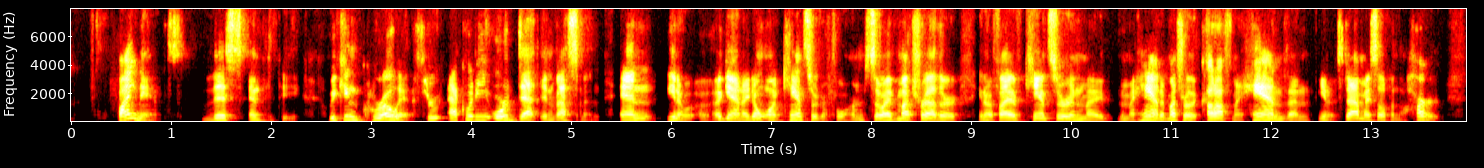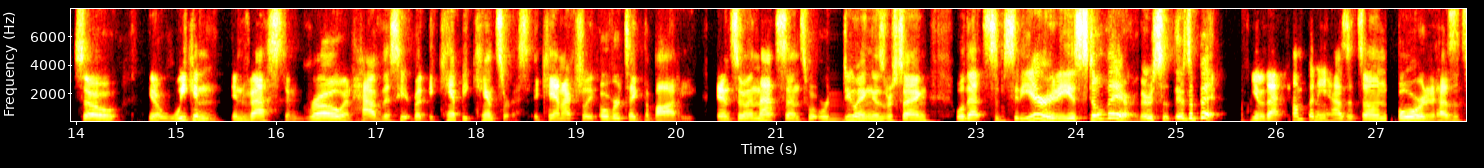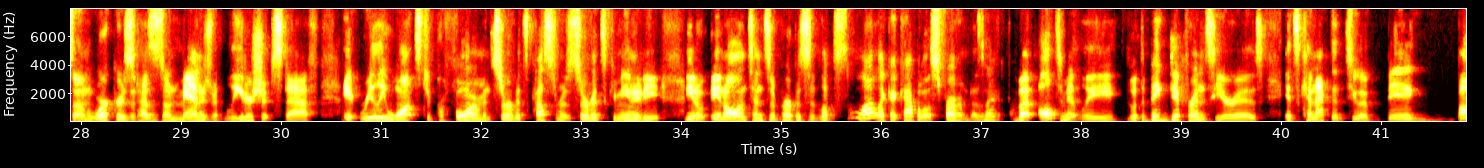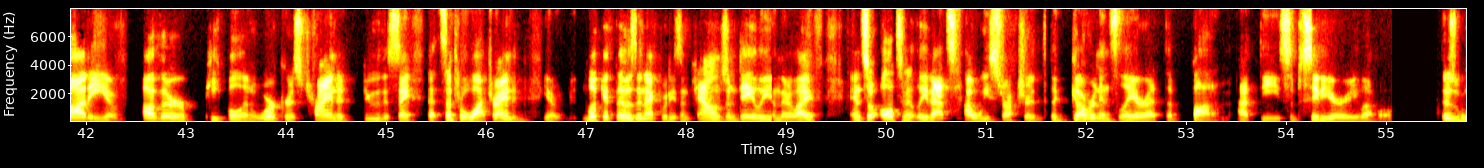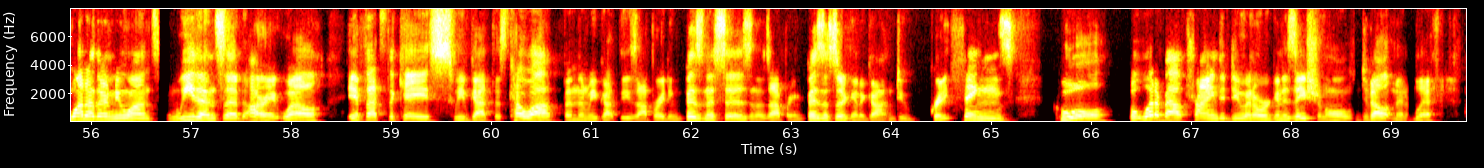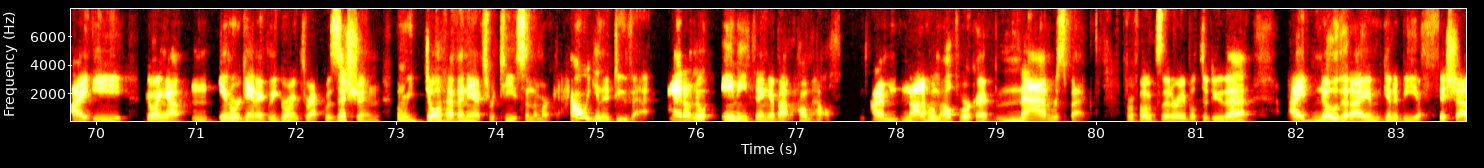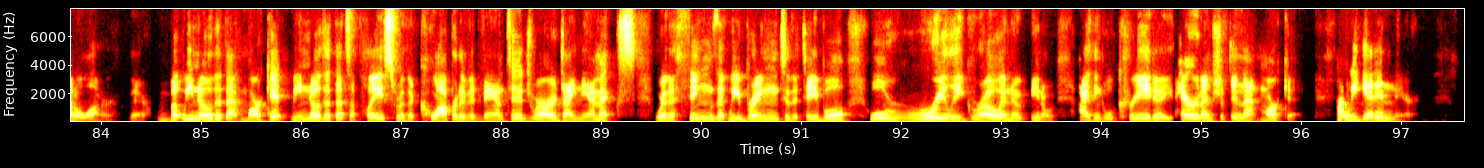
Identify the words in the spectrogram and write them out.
finance this entity. We can grow it through equity or debt investment and you know again i don't want cancer to form. So i'd much rather you know if i have cancer in my in my hand i'd much rather cut off my hand than you know stab myself in the heart. So you know we can invest and grow and have this here but it can't be cancerous. It can't actually overtake the body. And so in that sense what we're doing is we're saying well that subsidiarity is still there. There's there's a bit you know that company has its own board it has its own workers it has its own management leadership staff. It really wants to perform and serve its customers serve its community. You know in all intents and purposes it looks a lot like a capitalist firm doesn't it? But ultimately what the big difference here is it's connected to a big body of other people and workers trying to do the same that central watch trying to you know look at those inequities and challenge them daily in their life. And so ultimately that's how we structured the governance layer at the bottom at the subsidiary level there's one other nuance. We then said, all right, well, if that's the case, we've got this co op, and then we've got these operating businesses, and those operating businesses are going to go out and do great things. Cool. But what about trying to do an organizational development lift, i.e., going out and inorganically growing through acquisition when we don't have any expertise in the market? How are we going to do that? I don't know anything about home health. I'm not a home health worker. I have mad respect for folks that are able to do that. I know that I am going to be a fish out of water there. But we know that that market, we know that that's a place where the cooperative advantage, where our dynamics, where the things that we bring to the table will really grow and you know, I think will create a paradigm shift in that market. How do we get in there?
